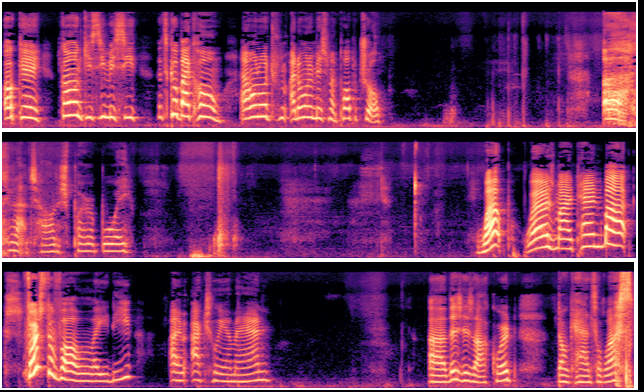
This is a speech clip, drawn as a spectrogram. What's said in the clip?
Okay, come on, Kissy Missy. Let's go back home. I don't want to. I don't want to miss my Paw Patrol. Ugh, that childish pirate boy. Well, where's my ten bucks? First of all, lady, I'm actually a man. Uh, this is awkward. Don't cancel us.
